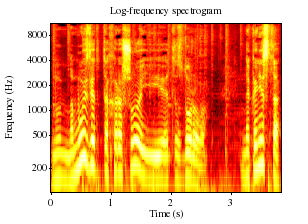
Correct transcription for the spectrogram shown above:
Ну, на мой взгляд, это хорошо и это здорово. Наконец-то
